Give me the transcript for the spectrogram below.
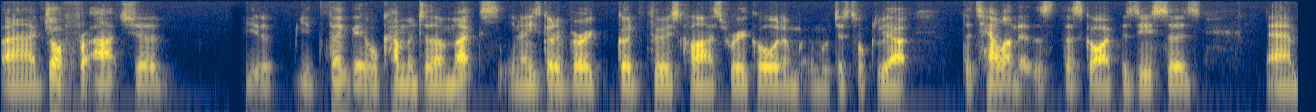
uh, Jofra Archer you'd, you'd think that he'll come into the mix. You know, he's got a very good first class record, and, and we've just talked about the talent that this, this guy possesses. Um,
